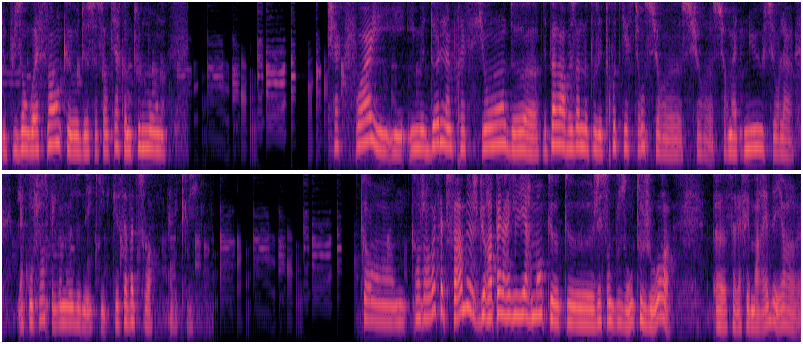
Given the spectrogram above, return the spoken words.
de plus angoissant que de se sentir comme tout le monde. Chaque fois, il, me donne l'impression de ne pas avoir besoin de me poser trop de questions sur, sur, sur ma tenue, sur la confiance qu'elle va me donner, que ça va de soi avec lui quand, quand j'envoie cette femme, je lui rappelle régulièrement que, j'ai son blouson, toujours. Euh, ça la fait marrer d'ailleurs euh,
